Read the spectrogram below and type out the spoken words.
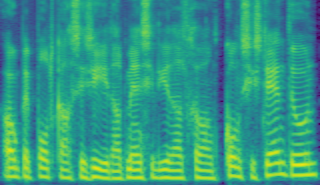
ook bij podcasten zie je dat mensen die dat gewoon consistent doen.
